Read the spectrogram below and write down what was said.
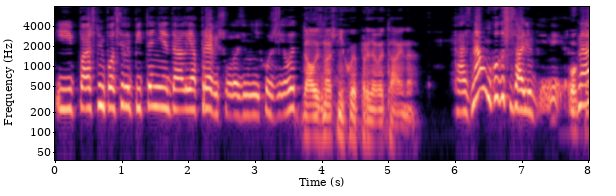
i pa što mi postavili pitanje da li ja previše ulazim u njihov život. Da li znaš njihove prljave tajne? Pa znam u koga su zaljubljeni. Okay. Zna...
